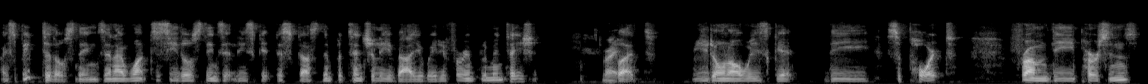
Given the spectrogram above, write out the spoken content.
I speak to those things and I want to see those things at least get discussed and potentially evaluated for implementation. Right. But you don't always get the support from the persons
